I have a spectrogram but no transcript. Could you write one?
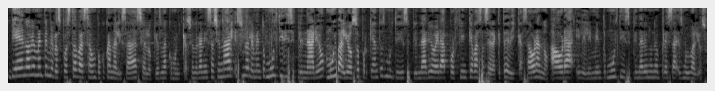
Bien, obviamente mi respuesta va a estar un poco canalizada hacia lo que es la comunicación organizacional. Es un elemento multidisciplinario muy valioso porque antes multidisciplinario era por fin qué vas a hacer, a qué te dedicas. Ahora no. Ahora el elemento multidisciplinario en una empresa es muy valioso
